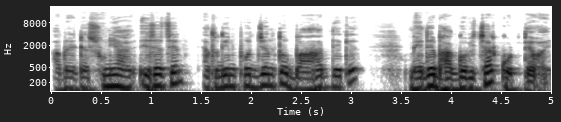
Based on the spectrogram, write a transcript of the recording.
আপনারা এটা শুনে এসেছেন, এতদিন পর্যন্ত বাঁ হাত থেকে মেয়েদের ভাগ্য বিচার করতে হয়।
